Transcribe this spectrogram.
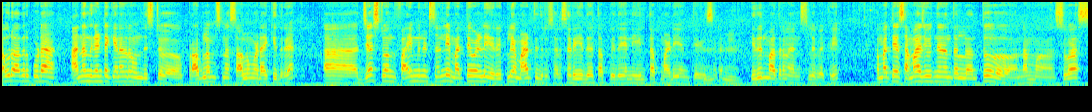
ಅವ್ರು ಆದ್ರೂ ಕೂಡ ಹನ್ನೊಂದು ಗಂಟೆಗೆ ಏನಾದ್ರೂ ಒಂದಿಷ್ಟು ಪ್ರಾಬ್ಲಮ್ಸ್ನ ಸಾಲ್ವ್ ಮಾಡಿ ಹಾಕಿದ್ರೆ ಜಸ್ಟ್ ಒಂದು ಫೈವ್ ಮಿನಿಟ್ಸ್ನಲ್ಲಿ ಮತ್ತೆ ಒಳ್ಳೆ ರಿಪ್ಲೈ ಮಾಡ್ತಿದ್ರು ಸರ್. ಸರಿ ಇದೆ ತಪ್ಪಿದೆ ನೀವು ಇಲ್ಲಿ ತಪ್ಪು ಮಾಡಿ ಅಂತ ಹೇಳಿ ಸರ್ ಇದನ್ನ ಮಾತ್ರ ನೆನೆಸ್ಲೇಬೇಕ್ರಿ. ಮತ್ತೆ ಸಮಾಜ ವಿಜ್ಞಾನದಲ್ಲಂತೂ ನಮ್ಮ ಸುಭಾಷ್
